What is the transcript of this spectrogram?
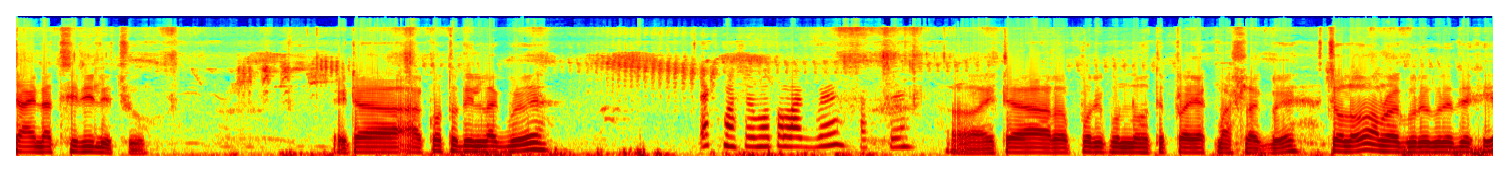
চায়না থ্রি লিচু। এটা কতদিন লাগবে? এক মাসের মতো লাগবে এটা আরও পরিপূর্ণ হতে প্রায় এক মাস লাগবে। চলো আমরা ঘুরে ঘুরে দেখি।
